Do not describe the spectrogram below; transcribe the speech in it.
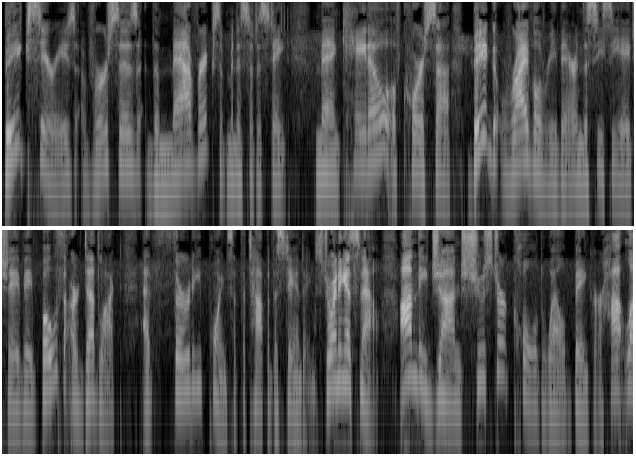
Big series versus the Mavericks of Minnesota State Mankato. Of course, uh, big rivalry there in the CCHA. They both are deadlocked at 30 points at the top of the standings. Joining us now on the John Schuster Coldwell Banker Hotline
